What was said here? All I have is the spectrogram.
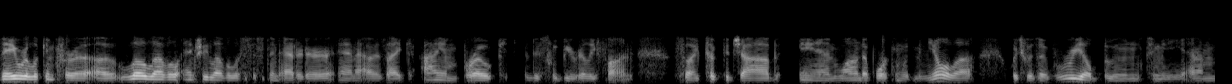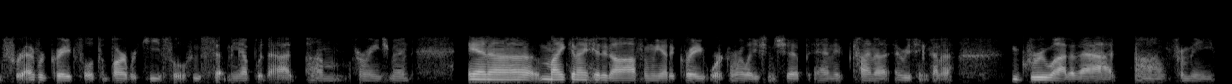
they were looking for a, a low level entry level assistant editor and I was like I am broke this would be really fun so I took the job and wound up working with Mignola which was a real boon to me and I'm forever grateful to Barbara Kesel who set me up with that um arrangement. And uh Mike and I hit it off and we had a great working relationship and it kind of everything kind of grew out of that uh for me.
